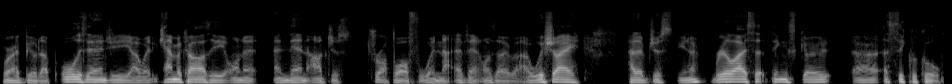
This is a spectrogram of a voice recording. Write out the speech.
where I build up all this energy. I went kamikaze on it, and then I'll just drop off when that event was over. I wish I had have just you know realized that things go uh, cyclical.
